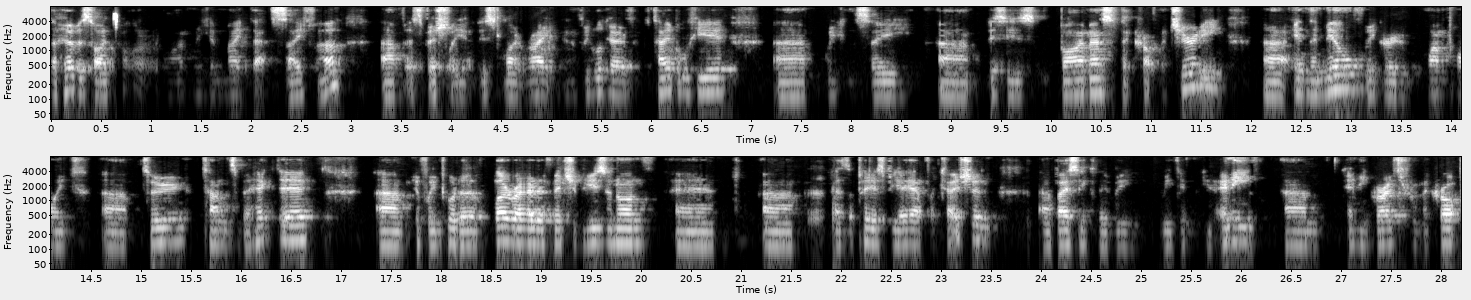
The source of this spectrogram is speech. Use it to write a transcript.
the herbicide tolerant one, we can make that safer, um, especially at this low rate. And if we look over the table here, uh, we can see um, this is biomass at crop maturity. Uh, in the nil, we grew 1.2 um, tonnes per hectare. Um, if we put a low rate of metribuzin on and uh, as a PSPE application, uh, basically we, we didn't get any um, any growth from the crop.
